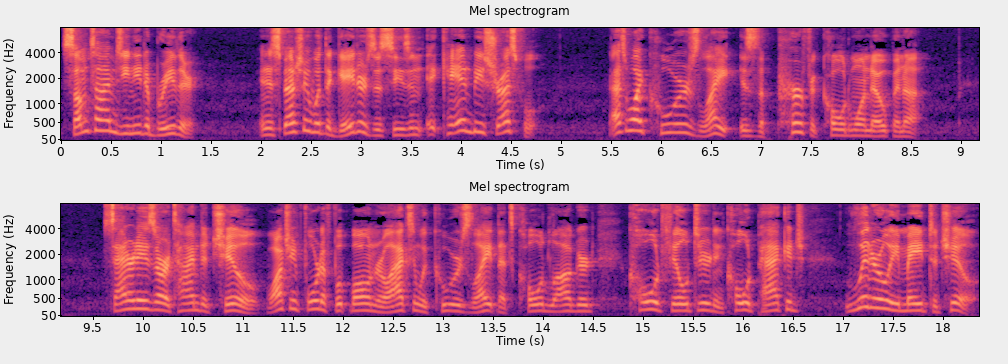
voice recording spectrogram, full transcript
Sometimes you need a breather, and especially with the Gators this season, it can be stressful. That's why Coors Light is the perfect cold one to open up. Saturdays are a time to chill, watching Florida football and relaxing with Coors Light that's cold lagered, cold filtered, and cold packaged literally made to chill.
